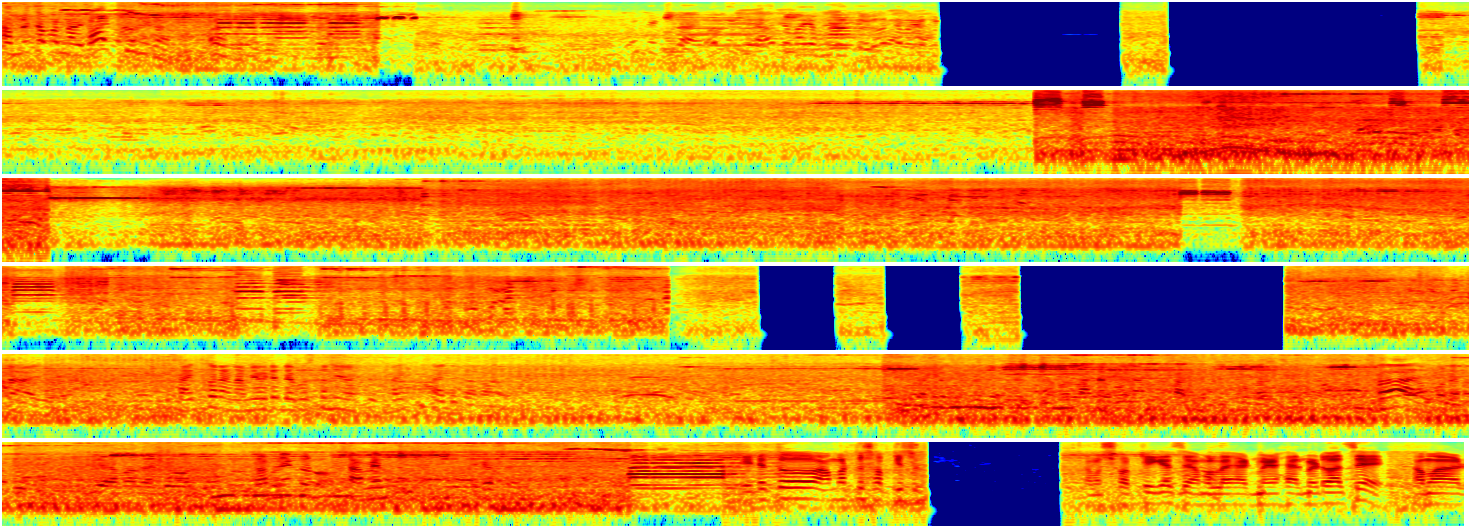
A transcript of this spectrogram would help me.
সামনে যাবার নাই। সাইড করেন আমি ওইটা ব্যবস্থা নিয়ে আসতে সাইড সাইডে দাঁড়ান আপনি একটু থামেন ঠিক আছে? এটা তো আমার তো সব কিছু আমার সব ঠিক আছে আমার হেলমেট হেলমেটও আছে আমার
